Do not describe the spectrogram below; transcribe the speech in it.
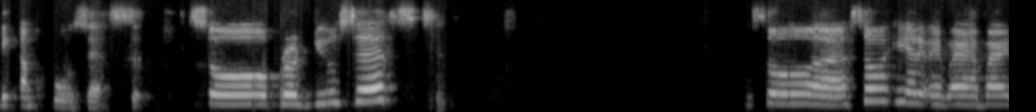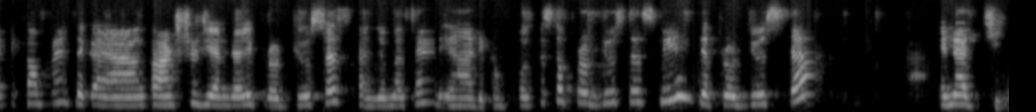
decomposers. So producers so, uh, so here uh, biotic components they uh, constitute generally producers, consumers, and uh, decomposers. So, producers means they produce the energy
